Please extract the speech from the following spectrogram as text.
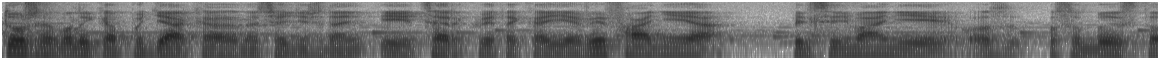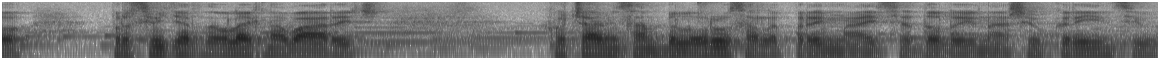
Дуже велика подяка на сьогоднішній день і церкві така є Вифанія Пенсільванії, особисто просвітяр Олег Наварич. Хоча він сам білорус, але переймається долею наших українців.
